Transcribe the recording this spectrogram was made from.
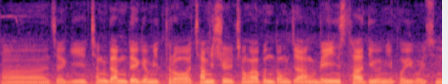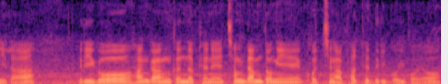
어, 저기 청담대교 밑으로 잠실 종합운동장 메인 스타디움이 보이고 있습니다. 그리고 한강 건너편에 청담동의 고층 아파트들이 보이고요.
